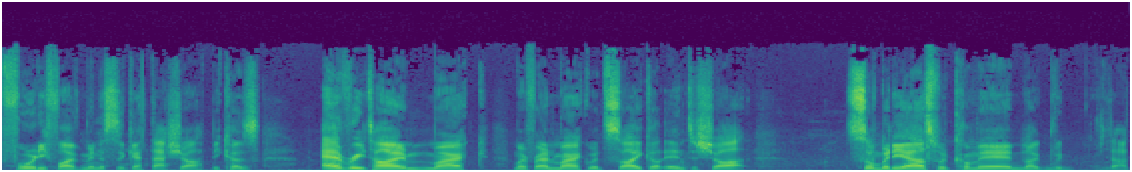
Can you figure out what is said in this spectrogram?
45 minutes to get that shot because every time Mark, my friend Mark, would cycle into shot, somebody else would come in, like with uh,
